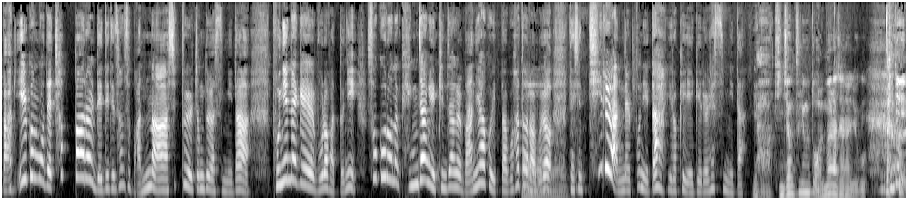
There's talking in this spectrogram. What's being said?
막 1군 무대 첫 발을 내디딘 선수 맞나 싶을 정도였습니다. 본인에게 물어봤더니 속으로는 굉장히 긴장을 많이 하고 있다고 하더라고요. 어. 대신 티를 안 낼 뿐이다. 이렇게 얘기를 했습니다. 야, 긴장 풀리면 또 얼마나 잘하려고. 근데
